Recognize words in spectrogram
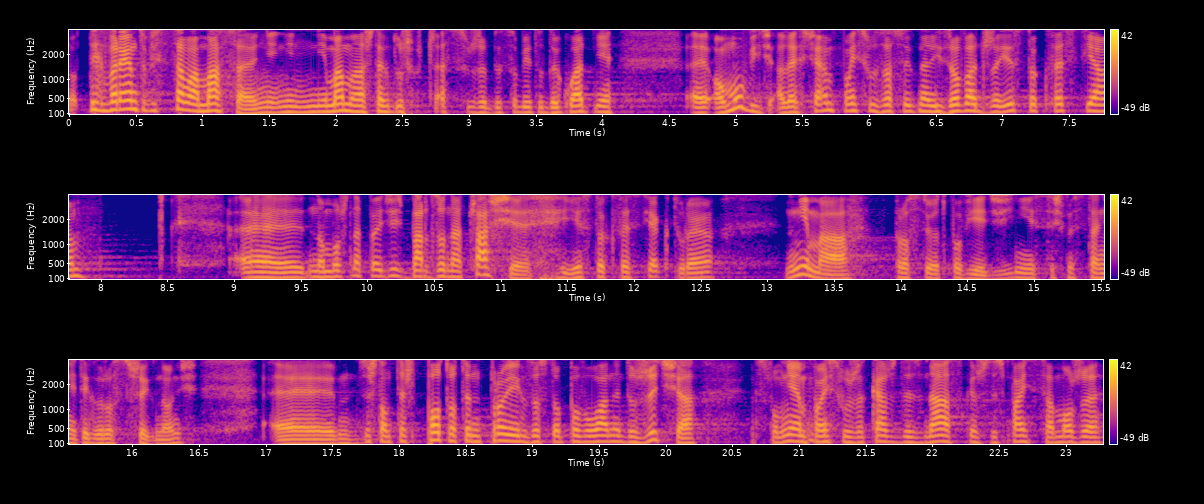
No, tych wariantów jest cała masa, nie, nie, nie mamy aż tak dużo czasu, żeby sobie to dokładnie e, omówić, ale chciałem Państwu zasygnalizować, że jest to kwestia e, no można powiedzieć, bardzo na czasie. Jest to kwestia, która no nie ma prostej odpowiedzi, nie jesteśmy w stanie tego rozstrzygnąć. E, Zresztą też po to ten projekt został powołany do życia. Wspomniałem Państwu, że każdy z nas, każdy z Państwa może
